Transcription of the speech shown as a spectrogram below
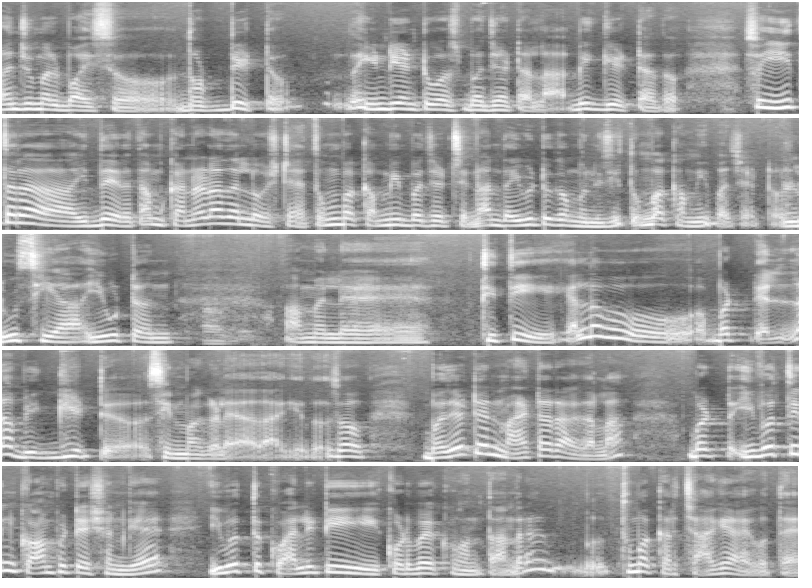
ಮಂಜುಮಲ್ ಬಾಯ್ಸು ದೊಡ್ಡ ಹಿಟ್ಟು. ಇಂಡಿಯನ್ ಟೂವರ್ಸ್ ಬಜೆಟ್ ಅಲ್ಲ ಬಿಗ್ ಇಟ್ ಅದು. ಸೊ ಈ ಥರ ಇದ್ದೇ ಇರುತ್ತೆ. ನಮ್ಮ ಕನ್ನಡದಲ್ಲೂ ಅಷ್ಟೇ ತುಂಬ ಕಮ್ಮಿ ಬಜೆಟ್ಸ್ ನಾನು ದಯವಿಟ್ಟು ಗಮನಿಸಿ ತುಂಬ ಕಮ್ಮಿ ಬಜೆಟ್ ಲೂಸಿಯಾ ಯೂಟನ್ ಆಮೇಲೆ ತಿಥಿ ಎಲ್ಲವೂ ಬಟ್ ಎಲ್ಲ ಬಿಗ್ ಹಿಟ್ ಸಿನಿಮಾಗಳೇ ಅದಾಗಿದ್ದು. ಸೊ ಬಜೆಟ್ ಏನು ಮ್ಯಾಟರ್ ಆಗಲ್ಲ ಬಟ್ ಇವತ್ತಿನ ಕಾಂಪಿಟೇಷನ್ಗೆ ಇವತ್ತು ಕ್ವಾಲಿಟಿ ಕೊಡಬೇಕು ಅಂತ ಅಂದರೆ ತುಂಬ ಖರ್ಚಾಗೇ ಆಗುತ್ತೆ.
